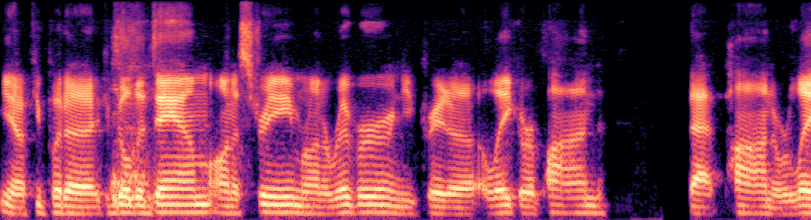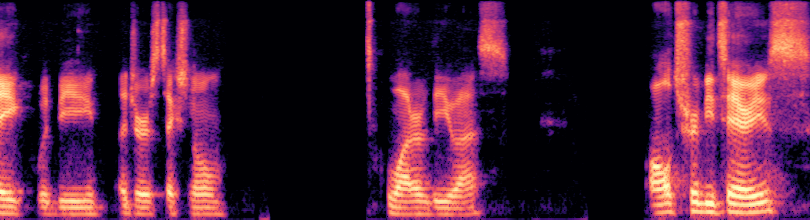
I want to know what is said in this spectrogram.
you know, if you put a, if you build a dam on a stream or on a river and you create a, a lake or a pond, that pond or lake would be a jurisdictional water of the US all tributaries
